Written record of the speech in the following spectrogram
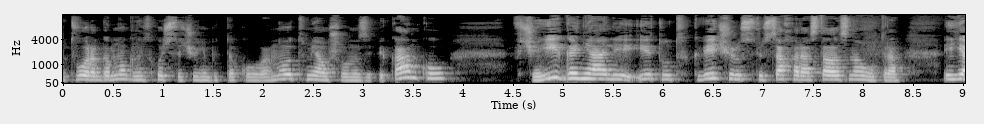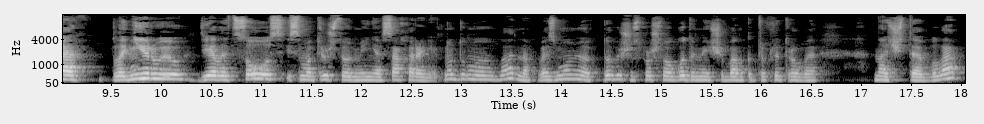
творога много, говорит, хочется чего-нибудь такого. Ну вот меня ушло на запеканку в чаи гоняли, и тут к вечеру сахара осталось на утро. И я планирую делать соус и смотрю, что у меня сахара нет. Ну, думаю, ладно, возьму мед. Добре, что с прошлого года у меня еще банка трехлитровая начатая была.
